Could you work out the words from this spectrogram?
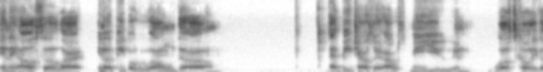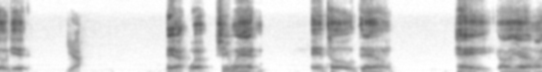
and they also like you know people who own the um that beach house that I was me and you and Wells Cody go get. Yeah. Yeah, well, she went and told them, "Hey, oh yeah, my,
